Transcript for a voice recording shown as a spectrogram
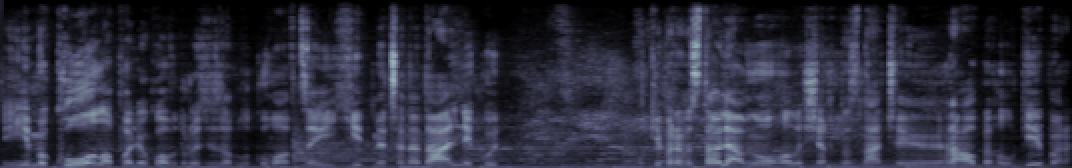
І Микола Поляков, друзі, заблокував цей хід м'яча на дальній кут. Кіпер виставляв ногу, але ще хто знає, чи грав би голкіпер.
